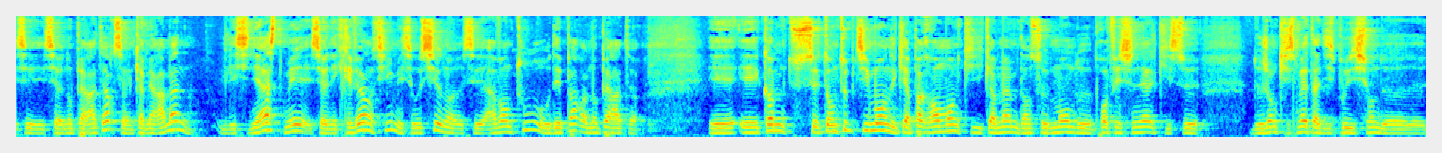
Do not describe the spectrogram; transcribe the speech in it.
c'est un opérateur, c'est un caméraman il est cinéaste, mais c'est un écrivain aussi, mais c'est aussi, c'est avant tout au départ un opérateur. Et, comme c'est un tout petit monde et qu'il n'y a pas grand monde qui, quand même, dans ce monde professionnel, qui se, de gens qui se mettent à disposition de,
